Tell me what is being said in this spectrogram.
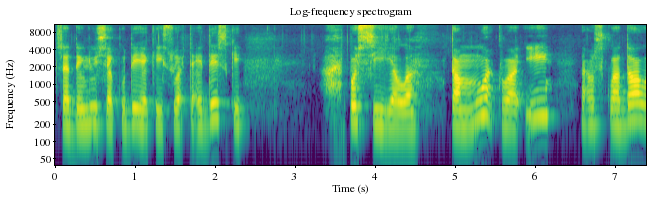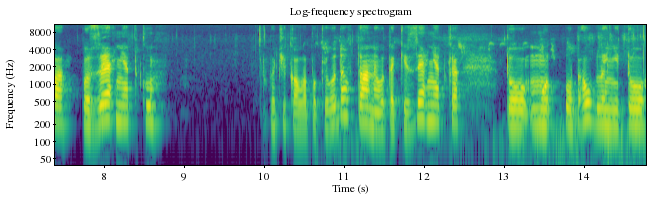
Це дивлюся, куди який сорт редиски посіяла. Там морква і розкладала по зернятку. Почекала, поки вода втане, отакі зернятка, то оброблені, то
